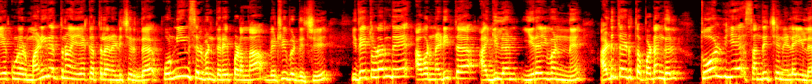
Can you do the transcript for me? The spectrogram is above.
இயக்குனர் மணிரத்னம் இயக்கத்துல நடிச்சிருந்த பொன்னியின் செல்வன் திரைப்படம் தான் வெற்றி பெற்றுச்சு. இதைத் தொடர்ந்து அவர் நடித்த அகிலன் இறைவன்னு அடுத்தடுத்த படங்கள் தோல்வியை சந்திச்ச நிலையில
